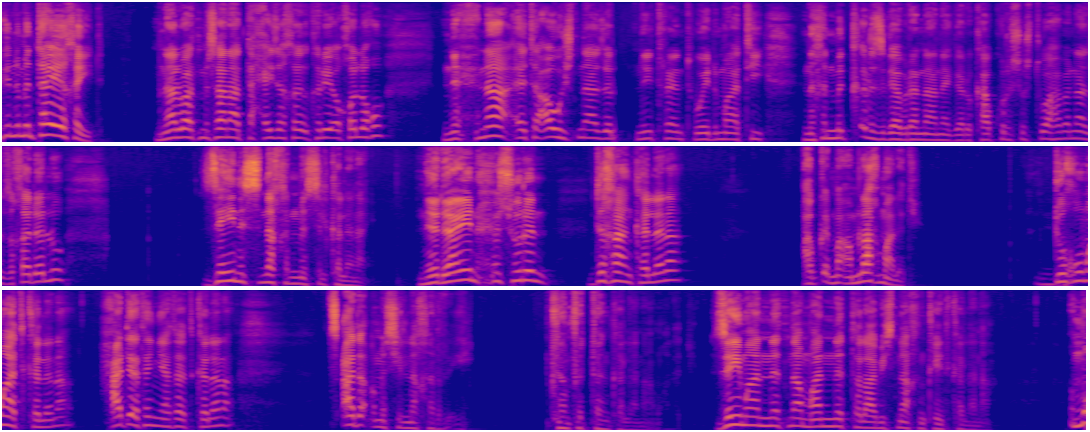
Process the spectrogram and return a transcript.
ግን ንምንታይ ይኸይድ ምናልባት ምሳና ኣታሒዘ ክሪኦ ከለኹ ንሕና እቲ ኣብ ውሽጥና ዘሎ ኒትረንት ወይ ድማ እቲ ንክንምቅር ዝገብረና ነገር ካብ ክርስቶስ ተዋህበና ዝኸደሉ ዘይንስና ክንመስል ከለና እዩ ነዳይን ሕሱርን ድኻን ከለና ኣብ ቅድሚ ኣምላኽ ማለት እዩ ድኹማት ከለና ሓጢኣተኛታት ከለና ጻድቕ መሲልና ክንርኢ ክንፍተን ከለና ማለት እዩ ዘይማንነትና ማንነት ተላቢስና ክንከይድ ከለና እሞ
